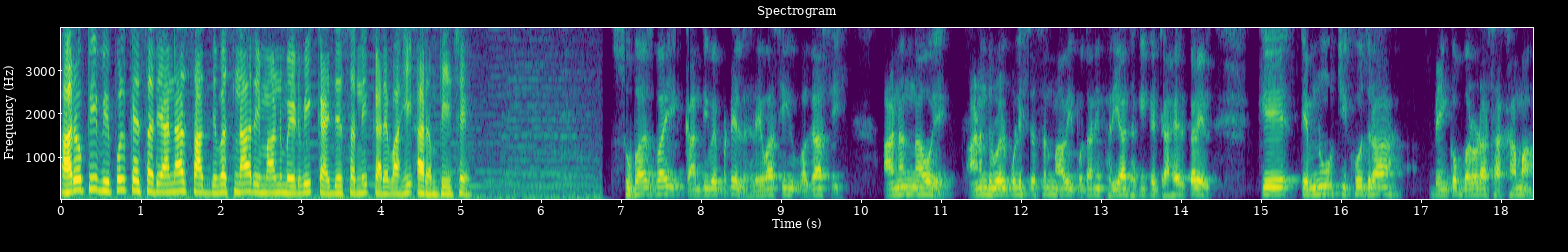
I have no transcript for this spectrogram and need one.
આરોપી વિપુલ કેસરિયાના સાત દિવસના રિમાન્ડ મેળવી કાયદેસરની કાર્યવાહી આરંભી છે. સુભાષભાઈ કાંતિભાઈ પટેલ, રહેવાસી વગાસી, આણંદનાઓએ આણંદ રૂરલ પોલીસ સ્ટેશનમાં આવી પોતાની ફરિયાદ હકીકત જાહેર કરેલ કે તેમનું ચિખોદરા બેંક ઓફ બરોડા શાખામાં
